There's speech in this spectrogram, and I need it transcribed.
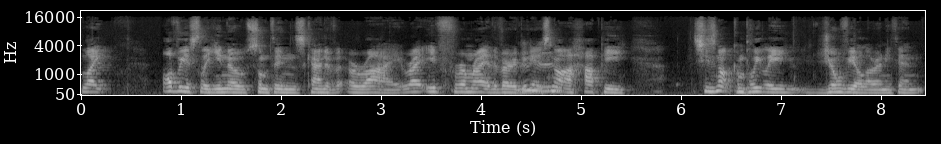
like, obviously, you know, something's kind of awry, right? If from right at the very beginning, it's not a happy. She's not completely jovial or anything,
